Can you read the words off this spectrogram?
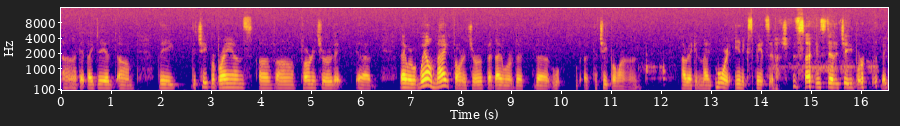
uh, that they did um, the the cheaper brands of uh, furniture that uh, they were well made furniture, but they were the the uh, the cheaper line. I reckon the more inexpensive, I should say, instead of cheaper. they,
